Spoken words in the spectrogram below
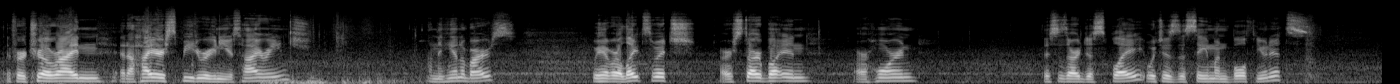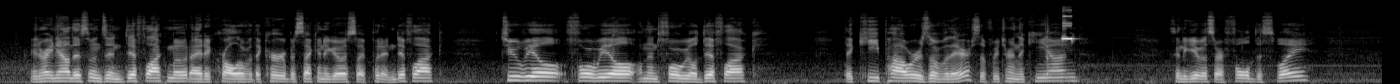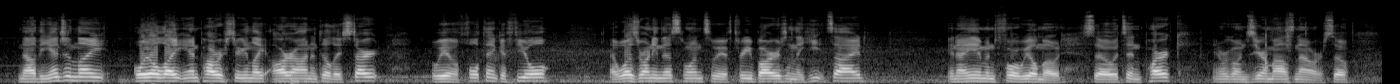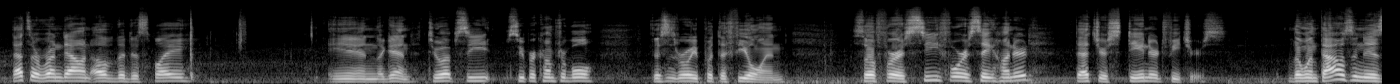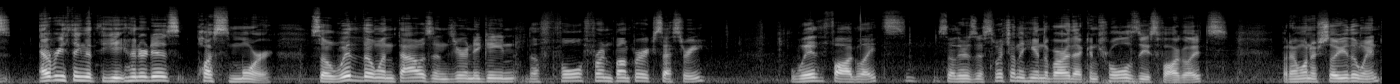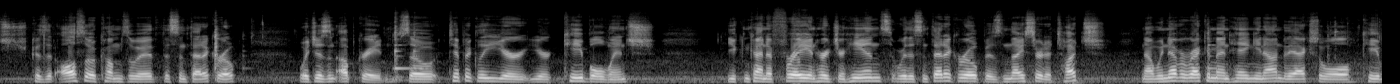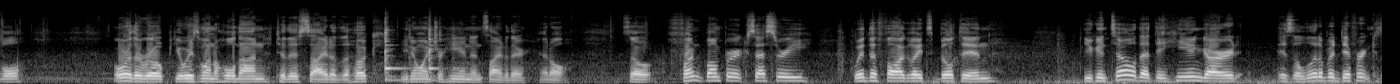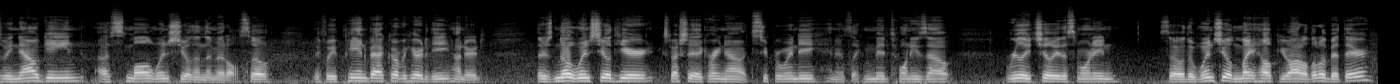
If we're trail riding at a higher speed, we're gonna use high range. On the handlebars, we have our light switch, our start button, our horn. This is our display, which is the same on both units. And right now this one's in diff lock mode. I had to crawl over the curb a second ago, so I put it in diff lock. Two wheel, four wheel, and then four wheel diff lock. The key power is over there, so if we turn the key on, it's going to give us our full display. Now the engine light, oil light, and power steering light are on until they start. We have a full tank of fuel. I was running this one, so we have three bars on the heat side. And I am in four-wheel mode. So it's in park, and we're going zero miles an hour. So that's a rundown of the display. And again, two-up seat, super comfortable. This is where we put the fuel in. So for a C-Force 800, that's your standard features. The 1000 is everything that the 800 is plus more. So with the 1000s, you're to gain the full front bumper accessory with fog lights. So there's a switch on the handlebar that controls these fog lights. But I want to show you the winch because it also comes with the synthetic rope, which is an upgrade. So typically your, your cable winch, you can kind of fray and hurt your hands where the synthetic rope is nicer to touch now we never recommend hanging on to the actual cable or the rope. You always want to hold on to this side of the hook. You don't want your hand inside of there at all. So front bumper accessory with the fog lights built in. You can tell that the handguard is a little bit different because we now gain a small windshield in the middle. So if we pan back over here to the 800, there's no windshield here, especially like right now, it's super windy and it's like mid 20s out. Really chilly this morning. So the windshield might help you out a little bit there.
